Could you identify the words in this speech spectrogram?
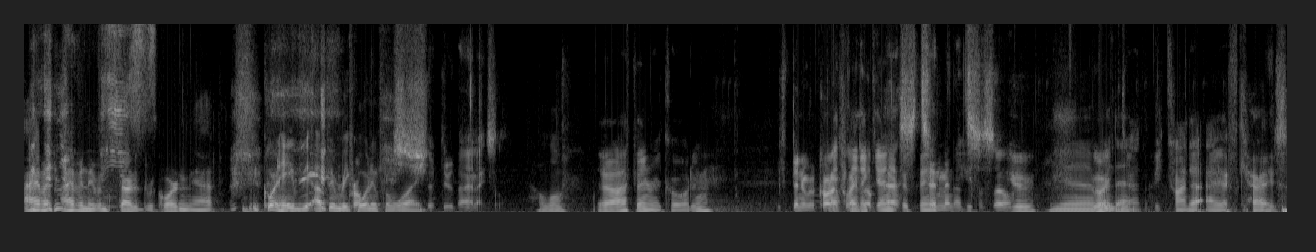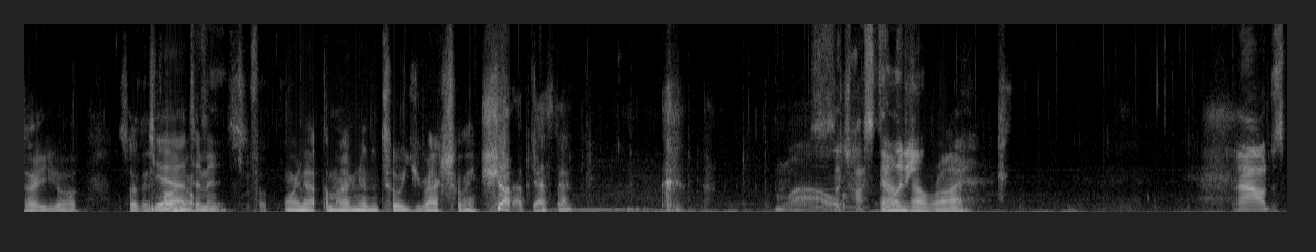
I haven't. I haven't even started recording yet. Record. Hey, I've been recording for what? Should do that actually. How long? yeah, I've been recording. We've been recording for like Then the again, past been- ten minutes or so. You, Yeah, you're around going that. to be kind of AFK, so you're so there's Yeah, probably ten not minutes. much of point at the moment until you actually. Shut up, Destin. Wow. Such Down hostility. now, right? I'll just.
